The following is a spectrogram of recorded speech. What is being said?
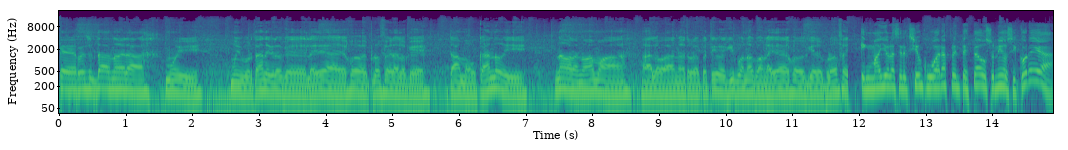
El resultado no era muy, muy importante, creo que la idea del juego del profe era lo que estábamos buscando y no, ahora nos vamos a, a, a nuestro respectivo equipo no con la idea de juego que quiere el profe. En mayo la selección jugará frente a Estados Unidos y Corea,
